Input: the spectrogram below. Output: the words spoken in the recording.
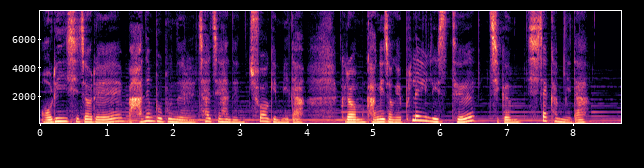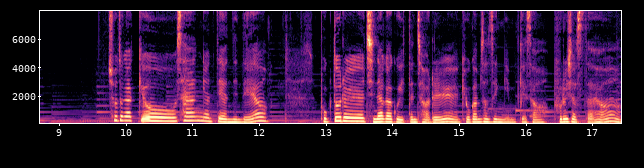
어린 시절의 많은 부분을 차지하는 추억입니다. 그럼 강혜정의 플레이리스트 지금 시작합니다. 초등학교 4학년 때였는데요. 복도를 지나가고 있던 저를 교감 선생님께서 부르셨어요.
